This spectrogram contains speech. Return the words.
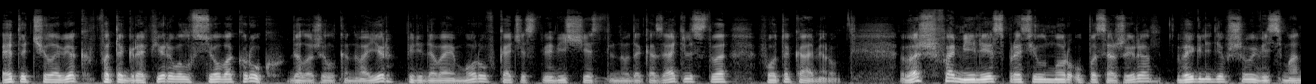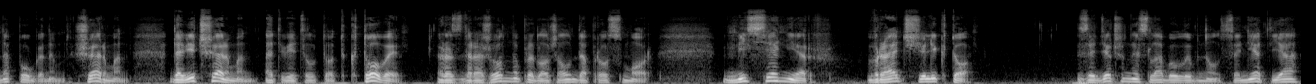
«Этот человек фотографировал все вокруг», — доложил конвоир, передавая Мору в качестве вещественного доказательства фотокамеру. «Ваша фамилия?» — спросил Мор у пассажира, выглядевшего весьма напуганным. «Шерман. Давид Шерман», — ответил тот. «Кто вы?» Раздраженно продолжал допрос Мор. «Миссионер. Врач или кто?» Задержанный слабо улыбнулся. «Нет, я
